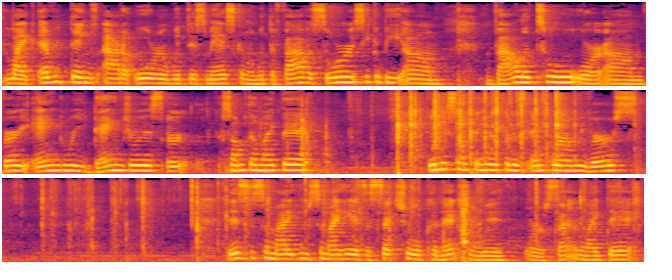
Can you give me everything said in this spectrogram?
Like everything's out of order with this masculine. With the five of swords, he could be um volatile or um very angry, dangerous, or something like that. Give me something here for this emperor in reverse. This is somebody who somebody has a sexual connection with or something like that.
